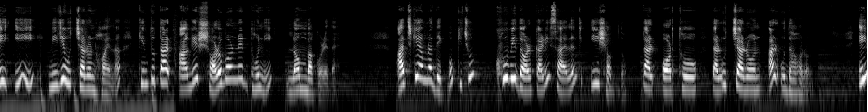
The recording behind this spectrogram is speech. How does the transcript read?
এই ই নিজে উচ্চারণ হয় না, কিন্তু তার আগের স্বরবর্ণের ধ্বনি লম্বা করে দেয়। আজকে আমরা দেখব কিছু খুবই দরকারি সাইলেন্ট ই শব্দ। তার অর্থ, তার উচ্চারণ আর উদাহরণ। এই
